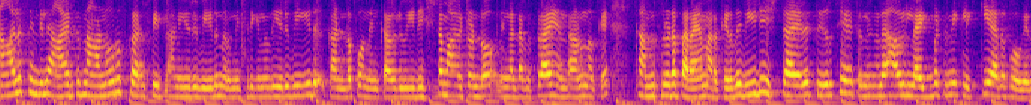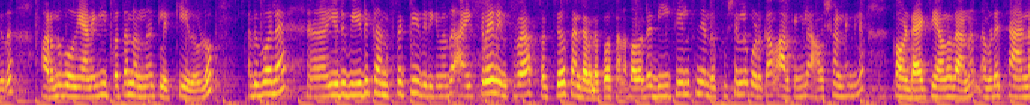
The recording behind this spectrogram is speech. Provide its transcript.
നാല് സെന്റിൽ ആയിരത്തി നാനൂറ് സ്ക്വയർ ഫീറ്റിലാണ് ഈ ഒരു വീട് നിർമ്മിച്ചിരിക്കുന്നത്. ഈ ഒരു വീട് കണ്ടപ്പോൾ നിങ്ങൾക്ക് ആ ഒരു വീട് ഇഷ്ടമായിട്ടുണ്ടോ? നിങ്ങളുടെ അഭിപ്രായം എന്താണെന്നൊക്കെ കമൻസിലൂടെ പറയാൻ മറക്കരുത്. വീഡിയോ ഇഷ്ടമായാൽ തീർച്ചയായിട്ടും നിങ്ങൾ ആ ഒരു ലൈക്ക് ബട്ടണിൽ ക്ലിക്ക് ചെയ്യാതെ പോകരുത്. മറന്നു പോവുകയാണെങ്കിൽ ഇപ്പം തന്നെ ഒന്ന് ക്ലിക്ക് ചെയ്തോളൂ. അതുപോലെ ഈ ഒരു വീട് കൺസ്ട്രക്ട് ചെയ്തിരിക്കുന്നത് ഐക്രേവ് ഇൻഫ്രാസ്ട്രക്ചേഴ്സ് ആൻഡ് ഡെവലപ്പേഴ്സ് ആണ്. അപ്പോൾ അവരുടെ ഡീറ്റെയിൽസ് ഞാൻ ഡിസ്ക്രിപ്ഷനിൽ കൊടുക്കാം. ആർക്കെങ്കിലും ആവശ്യമുണ്ടെങ്കിൽ കോൺടാക്ട് ചെയ്യാവുന്നതാണ്. നമ്മുടെ ചാനൽ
